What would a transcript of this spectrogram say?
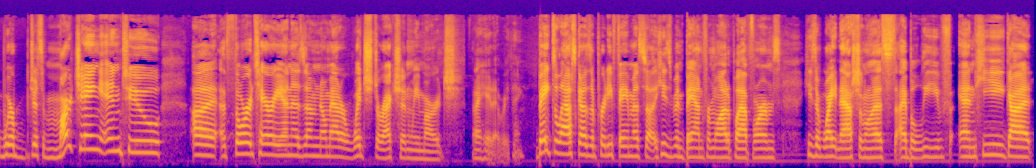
We're just marching into uh, authoritarianism no matter which direction we march. I hate everything. Baked Alaska is a pretty famous, uh, he's been banned from a lot of platforms. He's a white nationalist, I believe, and he got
